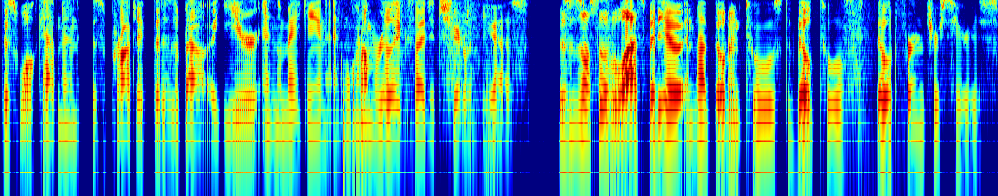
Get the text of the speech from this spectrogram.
This wall cabinet is a project that is about a year in the making and one I'm really excited to share with you guys. This is also the last video in my Building Tools to Build Tools to Build Furniture series.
